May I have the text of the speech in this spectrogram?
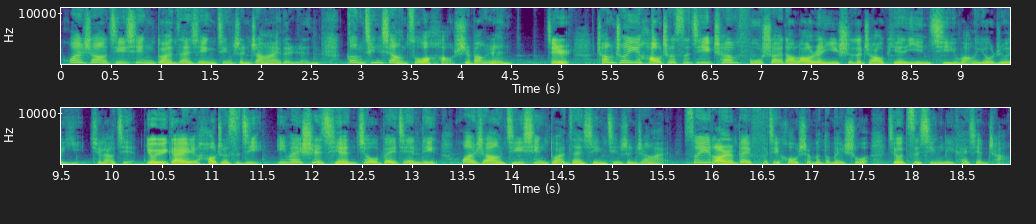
患上急性短暂性精神障碍的人更倾向做好事帮人。近日，长春一豪车司机搀扶摔倒老人一事的照片引起网友热议。据了解，由于该豪车司机因为事前就被鉴定患上急性短暂性精神障碍，所以老人被扶起后什么都没说，就自行离开现场，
